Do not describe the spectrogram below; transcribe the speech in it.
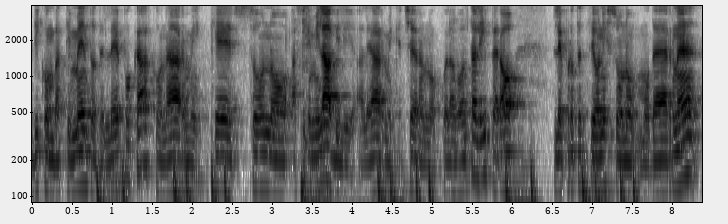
di combattimento dell'epoca, con armi che sono assimilabili alle armi che c'erano quella volta lì, però le protezioni sono moderne,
